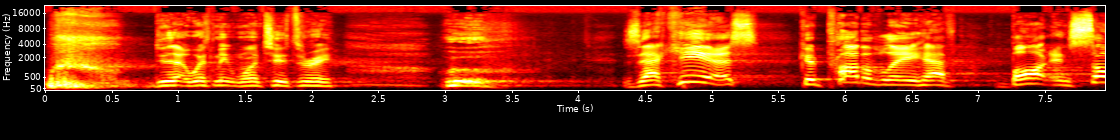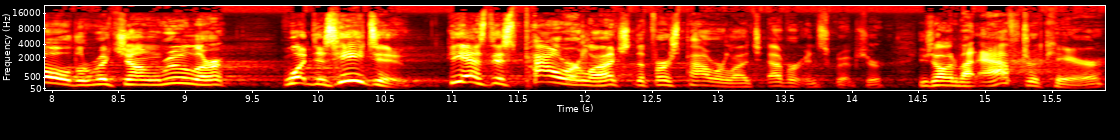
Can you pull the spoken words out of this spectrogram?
Do that with me. One, two, three. Zacchaeus could probably have bought and sold the rich young ruler. What does he do? He has this power lunch, the first power lunch ever in Scripture. You're talking about aftercare.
